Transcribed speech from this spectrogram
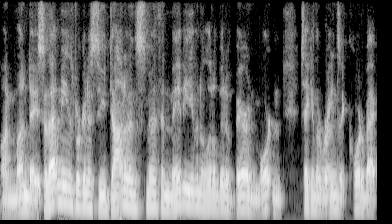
on Monday. So that means we're going to see Donovan Smith and maybe even a little bit of Behren Morton taking the reins at quarterback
